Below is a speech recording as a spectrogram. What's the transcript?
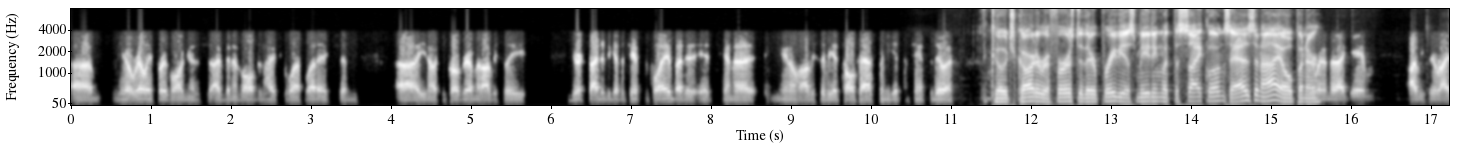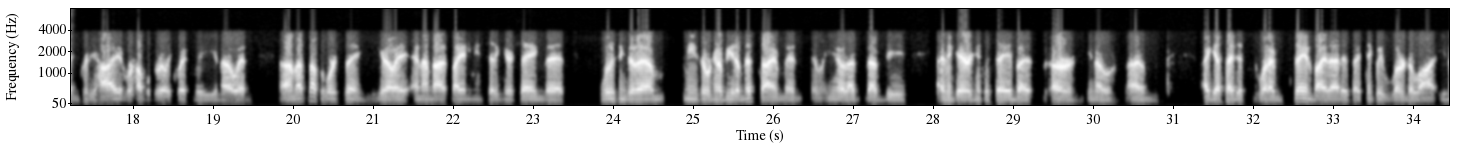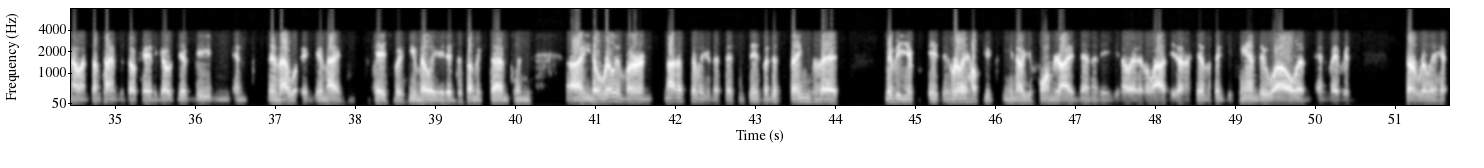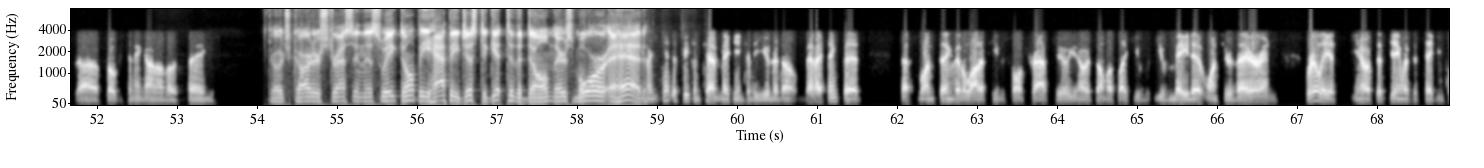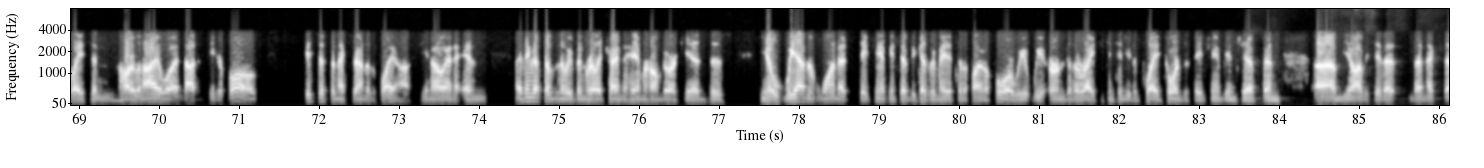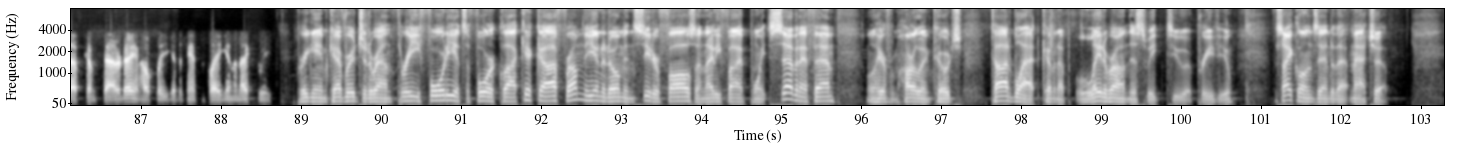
Um, you know, really for as long as I've been involved in high school athletics, and uh, you know, it's a program that obviously you're excited to get the chance to play, but it, it's gonna, you know, obviously be a tall task when you get the chance to do it. Coach Carter refers to their previous meeting with the Cyclones as an eye opener. We went into that game obviously riding pretty high, and we're humbled really quickly, you know, and um, that's not the worst thing, you know. And I'm not by any means sitting here saying that losing to them means that we're going to beat them this time, and you know that that'd be, I think, arrogant to say, but or you know, um, I guess I just what I'm saying by that is I think we learned a lot, you know, and sometimes it's okay to go get beat and, and in that in that case, but humiliated to some extent, and uh, you know, really learn not necessarily your deficiencies, but just things that maybe you, it really helps you, you know, you form your identity, you know, and it allows you to understand the things you can do well, and and maybe start really uh, focusing on on those things. Coach Carter stressing this week, don't be happy just to get to the dome. There's more ahead. You, can't just be content making it to the Unidome. And I think that that's one thing that a lot of teams fall trapped to. You know, it's almost like you've, you've made it once you're there. And really, it's, you know, if this game was just taking place in Harlan, Iowa and not in Cedar Falls, it's just the next round of the playoffs, you know, and, and I think that's something that we've been really trying to hammer home to our kids is, you know, we haven't won a state championship because we made it to the final four. We we earned the right to continue to play towards the state championship, and um, you know, obviously that that next step comes Saturday, and hopefully you get the chance to play again the next week. Pre-game coverage at around 3:40. It's a four o'clock kickoff from the Unidome in Cedar Falls on 95.7 FM. We'll hear from Harlan coach Todd Bladt coming up later on this week to a preview the Cyclones end of that matchup.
